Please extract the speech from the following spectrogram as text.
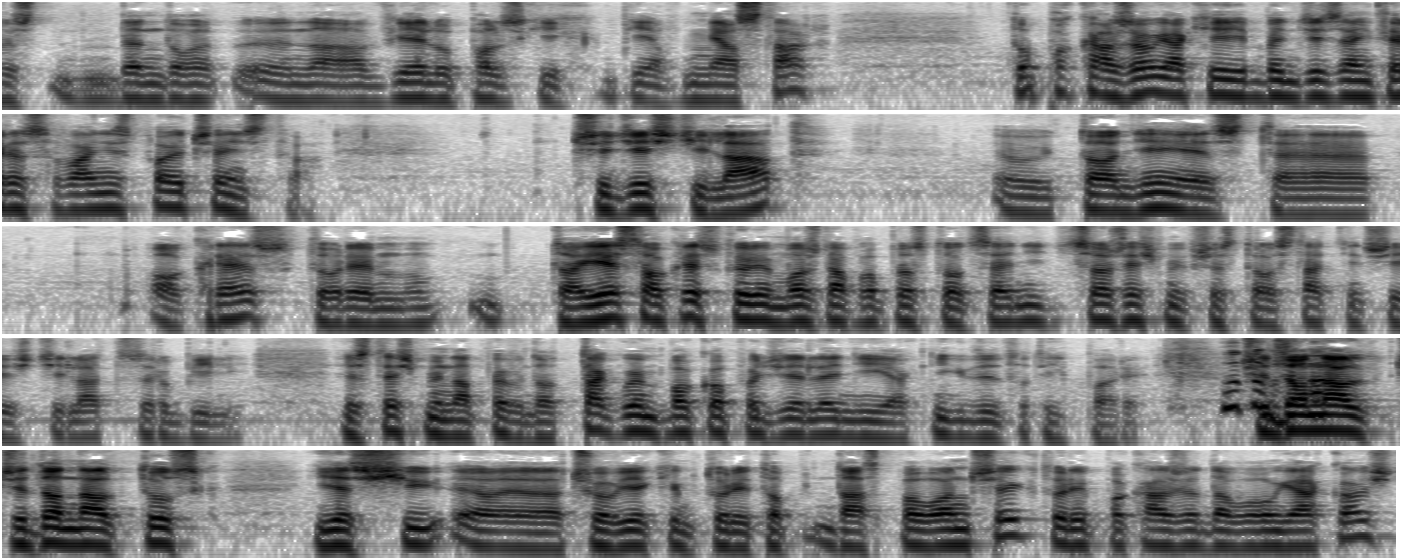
e, będą e, na wielu polskich miastach, to pokażą, jakie będzie zainteresowanie społeczeństwa. 30 lat to nie jest okres, w którym to jest okres, w którym można po prostu ocenić, co żeśmy przez te ostatnie 30 lat zrobili. Jesteśmy na pewno tak głęboko podzieleni, jak nigdy do tej pory. No czy, Donald, czy Donald Tusk jest e, człowiekiem, który to nas połączy, który pokaże nową jakość,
